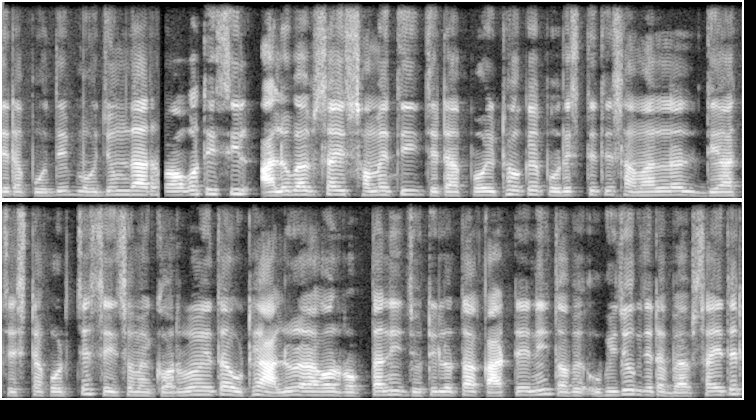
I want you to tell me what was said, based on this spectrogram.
যেটা প্রদীপ মজুমদার, প্রগতিশীল আলু ব্যবসায়ী সমিতি যেটা বৈঠকে পরিস্থিতি সামাল দেওয়ার চেষ্টা করছে, সেই সময় কর্মবিরতি উঠে আলুর রপ্তানি জটিলতা কাটেনি, তবে অভিযোগ যেটা ব্যবসায়ীদের,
